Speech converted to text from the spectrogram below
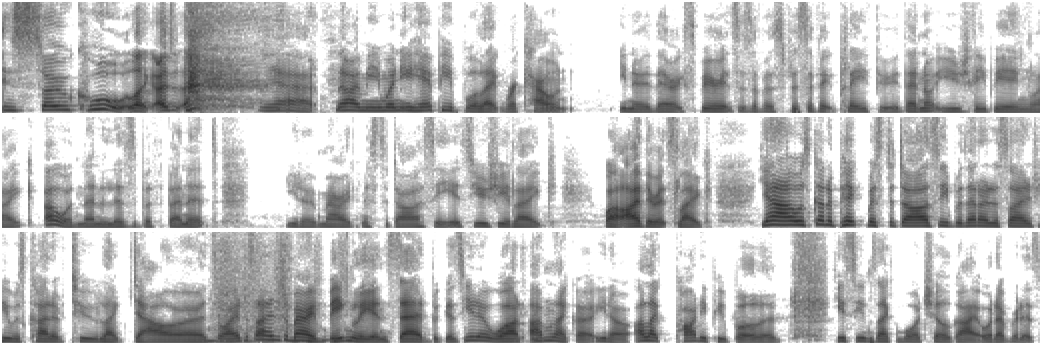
is so cool like i yeah no i mean when you hear people like recount you know their experiences of a specific playthrough they're not usually being like oh and then elizabeth bennet you know married mr darcy it's usually like well, either it's like, yeah, I was going to pick Mr. Darcy, but then I decided he was kind of too like dour. So I decided to marry Bingley instead because you know what? I'm like a, you know, I like party people and he seems like a more chill guy or whatever it is.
